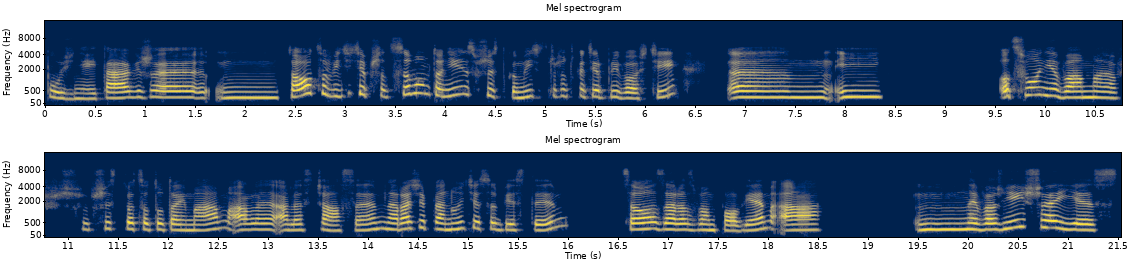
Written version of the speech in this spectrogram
później. Także mm, to, co widzicie przed sobą, to nie jest wszystko. Miejcie troszeczkę cierpliwości i odsłonię Wam wsz- wszystko, co tutaj mam, ale, ale z czasem. Na razie planujcie sobie z tym, co zaraz Wam powiem, a mm, najważniejsze jest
